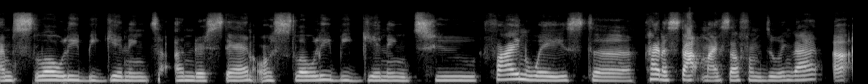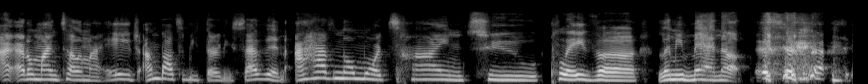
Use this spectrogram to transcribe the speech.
I'm slowly beginning to understand or slowly beginning to find ways to kind of stop myself from doing that. I, I don't mind telling my age. I'm about to be 37. I have no more time to play the let me man up,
